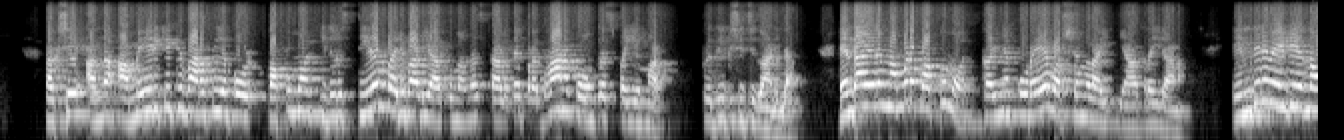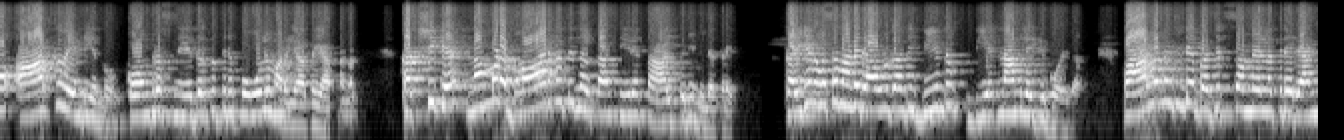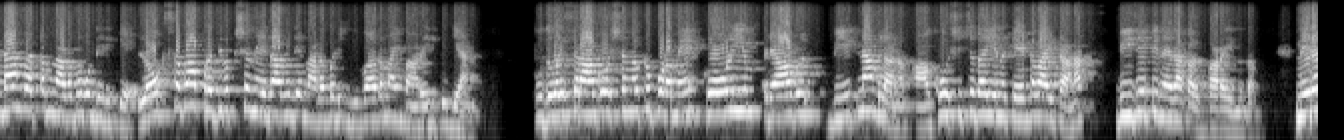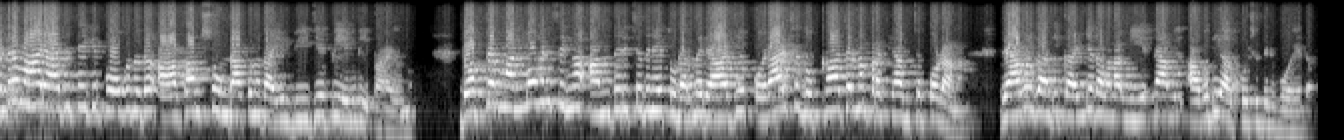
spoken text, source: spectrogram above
പക്ഷേ അന്ന് അമേരിക്കയ്ക്ക് പറത്തിയപ്പോൾ പപ്പുമോൻ ഇതൊരു സ്ഥിരം പരിപാടിയാക്കുമെന്ന് സ്ഥലത്തെ പ്രധാന കോൺഗ്രസ് പയ്യന്മാർ പ്രതീക്ഷിച്ചു കാണില്ല. എന്തായാലും നമ്മുടെ പപ്പുമോൻ കഴിഞ്ഞ കുറെ വർഷങ്ങളായി യാത്രയിലാണ്. എന്തിനു വേണ്ടിയെന്നോ ആർക്ക് വേണ്ടിയെന്നോ കോൺഗ്രസ് നേതൃത്വത്തിന് പോലും അറിയാത്ത യാത്രകൾ. കക്ഷിക്ക് നമ്മുടെ ഭാരതത്തിൽ നിൽക്കാൻ തീരെ താല്പര്യമില്ലത്രേ. കഴിഞ്ഞ ദിവസമാണ് രാഹുൽ ഗാന്ധി വീണ്ടും വിയറ്റ്നാമിലേക്ക് പോയത്. പാർലമെന്റിന്റെ ബജറ്റ് സമ്മേളനത്തിന് രണ്ടാം ഘട്ടം നടന്നുകൊണ്ടിരിക്കെ ലോക്സഭാ പ്രതിപക്ഷ നേതാവിന്റെ നടപടി വിവാദമായി മാറിയിരിക്കുകയാണ്. പുതുവത്സരാഘോഷങ്ങൾക്ക് പുറമെ ഹോളിയും രാഹുൽ വിയറ്റ്നാമിലാണ് ആഘോഷിച്ചത് എന്ന് കേട്ടതായിട്ടാണ് ബി ജെ പി നേതാക്കൾ പറയുന്നത്. നിരന്തരം ആ രാജ്യത്തേക്ക് പോകുന്നത് ആകാംക്ഷ ഉണ്ടാക്കുന്നതായും B J P M P പറയുന്നു. ഡോക്ടർ മൻമോഹൻ സിംഗ് അന്തരിച്ചതിനെ തുടർന്ന് രാജ്യം ഒരാഴ്ച ദുഃഖാചരണം പ്രഖ്യാപിച്ചപ്പോഴാണ് രാഹുൽ ഗാന്ധി കഴിഞ്ഞ തവണ വിയറ്റ്നാമിൽ അവധി ആഘോഷത്തിന് പോയത്.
